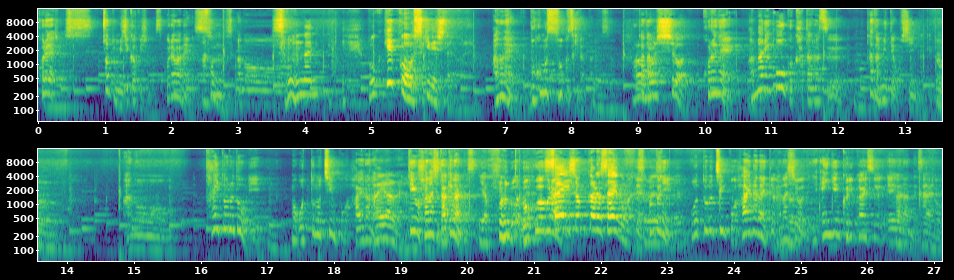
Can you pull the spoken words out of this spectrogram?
これちょっと短くします。これはねそうなんですあのーそんなに？僕結構好きでしたよあのね僕もすごく好きだったんですよ。あれあただれ面白い。これねあまり多く語らずうん。ただ見てほしいんだけど、うあのータイトル通り、ん。まあ、夫のチンポが入らないっていう話だけなんです。いや本当。ろ六話ぐらい。最初から最後まででそれ本当に夫のチンポが入らないっていう話を延々繰り返す映画なんですけど、はいはい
